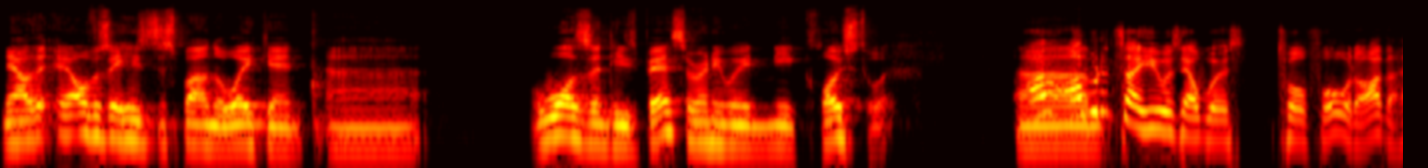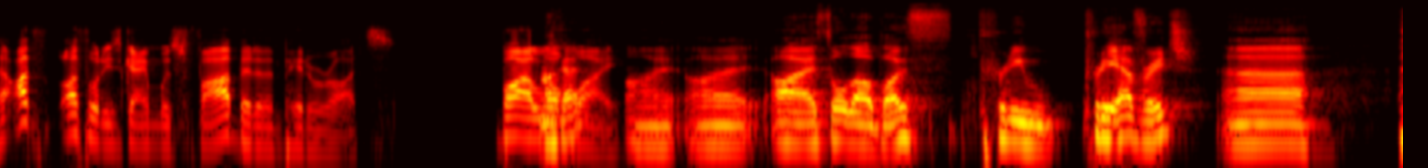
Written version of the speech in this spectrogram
Now, obviously, his display on the weekend uh, wasn't his best or anywhere near close to it. I, I Um, wouldn't say he was our worst tall forward either. I, I thought his game was far better than Peter Wright's by a long Okay. way. I, I I thought they were both pretty pretty average. Uh,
